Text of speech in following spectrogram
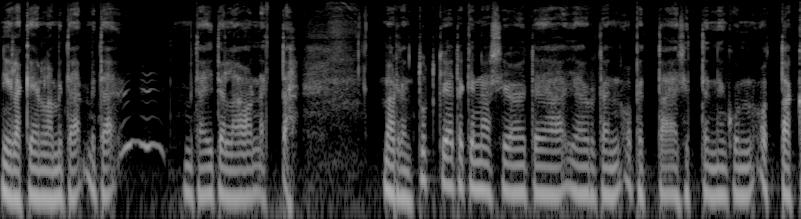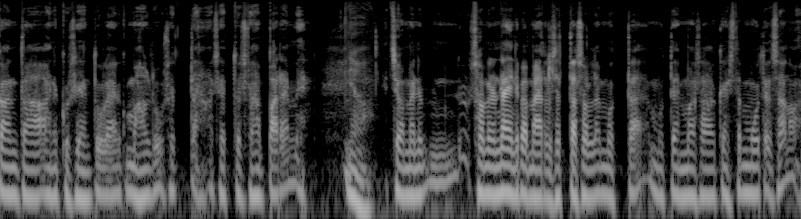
niillä keinoilla, mitä, mitä, mitä itsellä on, että mä yritän tutkia jotakin asioita ja, ja yritän opettaa ja sitten niin kuin ottaa kantaa aina kun siihen tulee niin kuin mahdollisuus, että asiat olisi vähän paremmin. Joo, Et se, on mennyt, se on mennyt näin epämääräiselle tasolle, mutta, mutta en mä osaa oikein sitä muuten sanoa.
